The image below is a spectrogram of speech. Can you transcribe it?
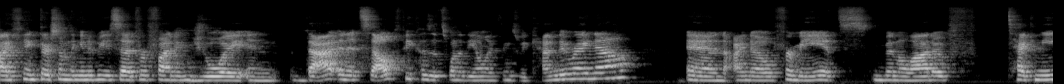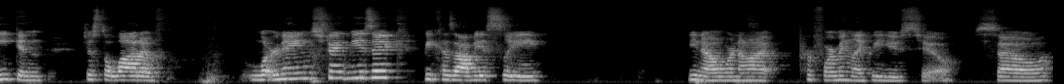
I think there's something to be said for finding joy in that in itself because it's one of the only things we can do right now. And I know for me, it's been a lot of technique and just a lot of learning straight music because obviously, you know, we're not performing like we used to. So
